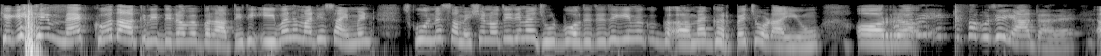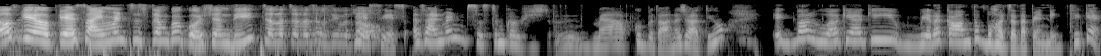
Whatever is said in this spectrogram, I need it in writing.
क्योंकि मैं खुद आखिरी दिनों में बनाती थी। इवन हमारी असाइनमेंट स्कूल में समीशन होती थी मैं झूठ बोल देती थी कि मैं मैं घर पे छोड़ आई हूँ। और एक किस्सा मुझे याद आ रहा है। ओके ओके असाइनमेंट सिस्टम का क्वेश्चन दी। चलो चलो जल्दी बताओ। यस यस असाइनमेंट सिस्टम का मैं आपको बताना चाहती हूँ। एक बार हुआ क्या कि मेरा काम था बहुत ज़्यादा पेंडिंग ठीक है?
